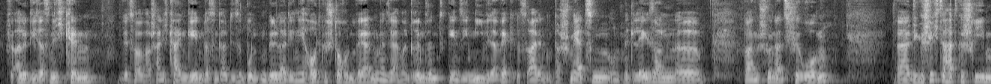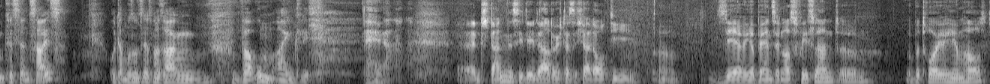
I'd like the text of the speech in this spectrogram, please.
Für alle, die das nicht kennen, wird zwar wahrscheinlich keinen geben, das sind halt diese bunten Bilder, die in die Haut gestochen werden. Wenn sie einmal drin sind, gehen sie nie wieder weg, es sei denn unter Schmerzen und mit Lasern äh, beim Schönheitschirurgen. Äh, die Geschichte hat geschrieben Christian Zeiss. Und da muss uns erstmal sagen, warum eigentlich? Ja. Entstanden ist die Idee dadurch, dass ich halt auch die äh, Serie Bands in Ostfriesland äh, betreue hier im Haus.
